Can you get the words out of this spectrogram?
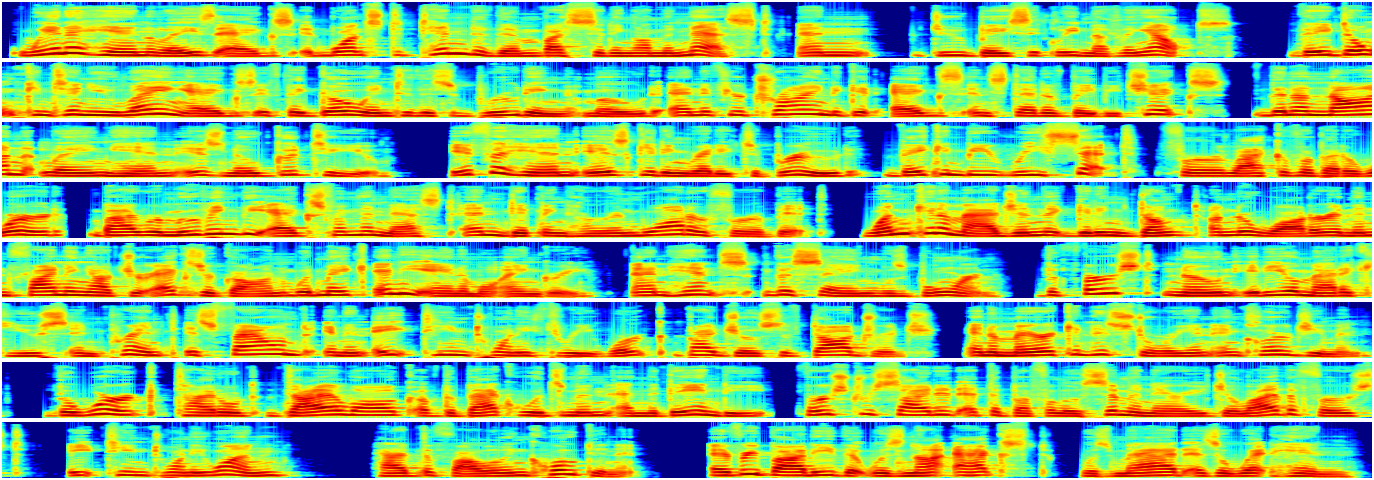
When a hen lays eggs, it wants to tend to them by sitting on the nest and do basically nothing else. They don't continue laying eggs if they go into this brooding mode, and if you're trying to get eggs instead of baby chicks, then a non laying hen is no good to you. If a hen is getting ready to brood, they can be reset, for lack of a better word, by removing the eggs from the nest and dipping her in water for a bit. One can imagine that getting dunked underwater and then finding out your eggs are gone would make any animal angry, and hence the saying was born. The first known idiomatic use in print is found in an 1823 work by Joseph Doddridge, an American historian and clergyman. The work, titled Dialogue of the Backwoodsman and the Dandy, first recited at the Buffalo Seminary July the 1st, 1821, had the following quote in it Everybody that was not axed was mad as a wet hen.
